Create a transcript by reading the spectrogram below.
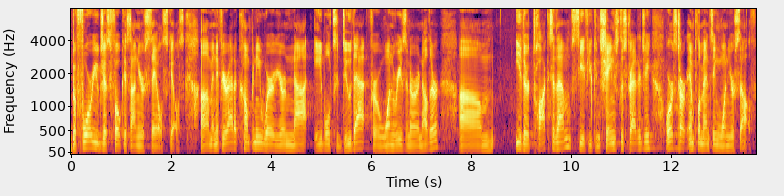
before you just focus on your sales skills. Um, and if you're at a company where you're not able to do that for one reason or another, um, either talk to them, see if you can change the strategy, or start implementing one yourself.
